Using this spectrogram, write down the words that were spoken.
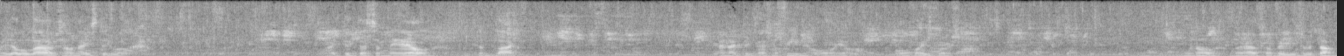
My yellow labs, how nice they look. I think that's a male with the black, and I think that's a female or yellow, or vice versa. Who knows? Might have some babies with them.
